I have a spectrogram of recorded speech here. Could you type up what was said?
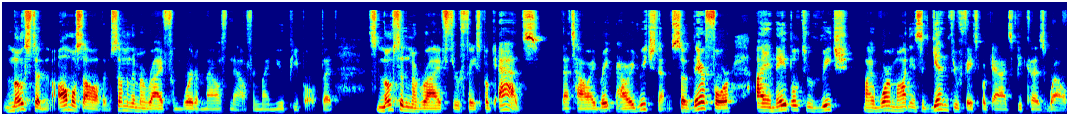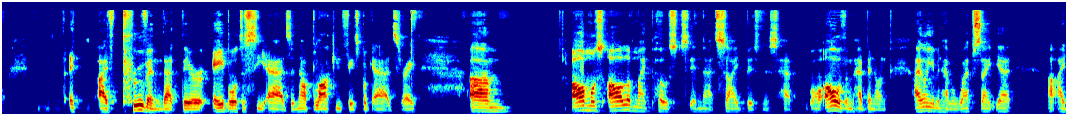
Most of them, almost all of them, some of them arrived from word of mouth now from my new people, but most of them arrived through Facebook ads. That's how I how I reach them. So therefore, I am able to reach my warm audience again through Facebook ads because, well, it, I've proven that they're able to see ads and not blocking Facebook ads, right? Um, almost all of my posts in that side business have, well, all of them have been on. I don't even have a website yet. Uh, I,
